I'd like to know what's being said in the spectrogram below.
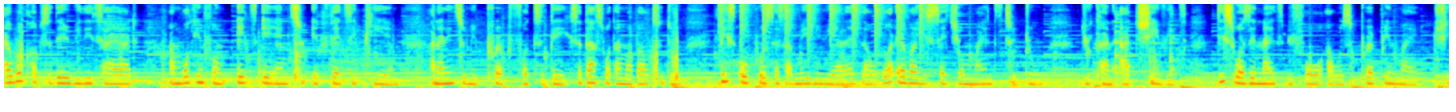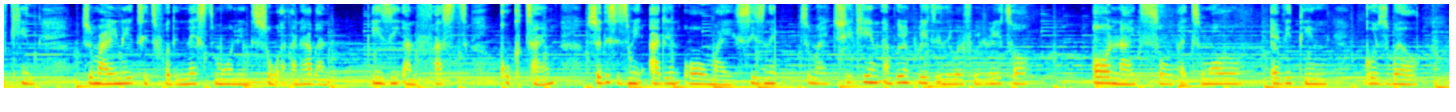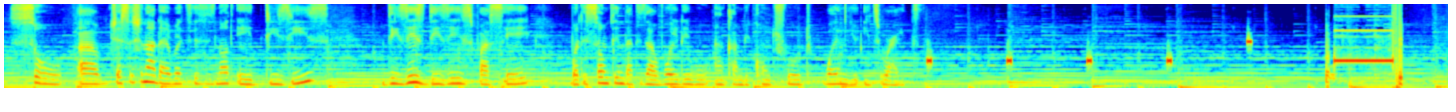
I woke up today really tired. I'm working from 8 a.m. to 8:30 p.m. and I need to be prepped for today. So that's what I'm about to do. This whole process has made me realize that whatever you set your mind to do, you can achieve it. This was a night before I was prepping my chicken to marinate it for the next morning so I can have an easy and fast cook time. So this is me adding all my seasoning to my chicken. I'm going to put it in the refrigerator all night so by tomorrow everything goes well. So uh, gestational diabetes is not a disease, disease, disease per se, but it's something that is avoidable and can be controlled when you eat right.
